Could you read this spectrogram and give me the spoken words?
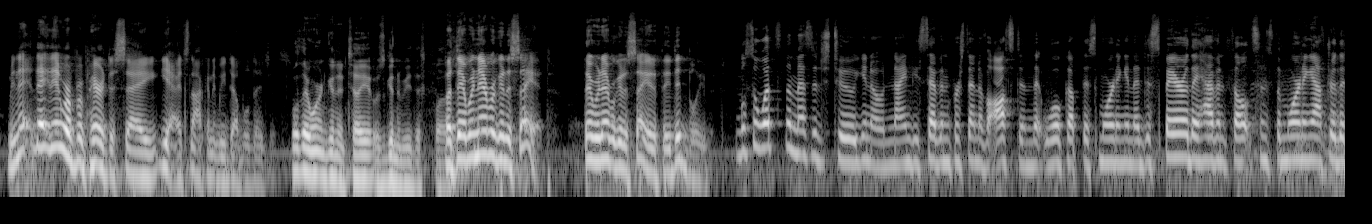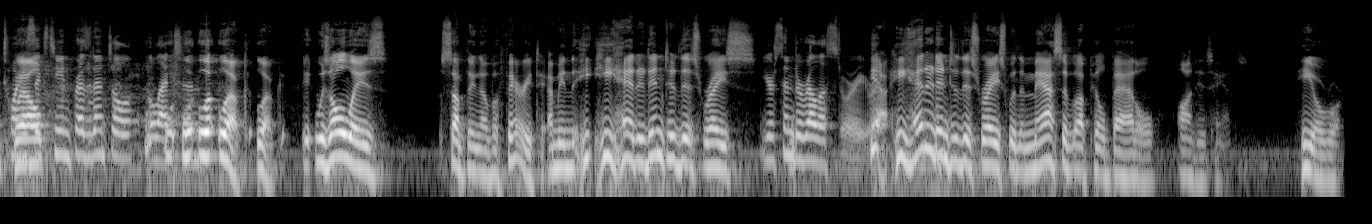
I mean, they, they, they were prepared to say, yeah, it's not going to be double digits. Well, they weren't going to tell you it was going to be this close. But they were never going to say it. They were never going to say it if they did believe it. Well, so what's the message to, you know, 97% of Austin that woke up this morning in a despair they haven't felt since the morning after the 2016 presidential election? L- l- Look, look, it was always something of a fairy tale. I mean, he, he headed into this race, Your Cinderella story, right? yeah, he headed into this race with a massive uphill battle on his hands. He, O'Rourke.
